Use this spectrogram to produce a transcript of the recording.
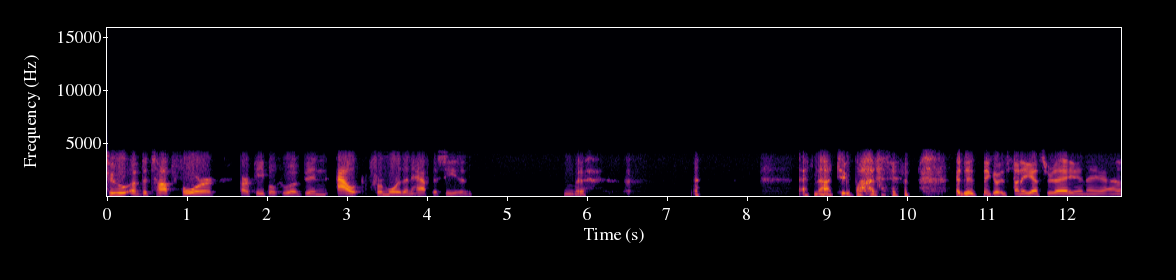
two of the top four are people who have been out for more than half the season. That's not too positive. I did think it was funny yesterday in a uh,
